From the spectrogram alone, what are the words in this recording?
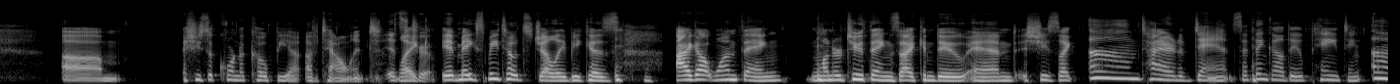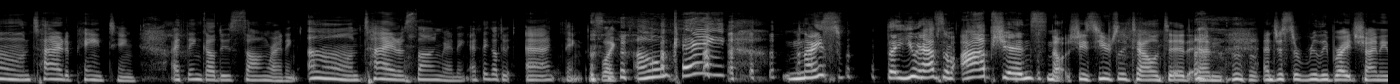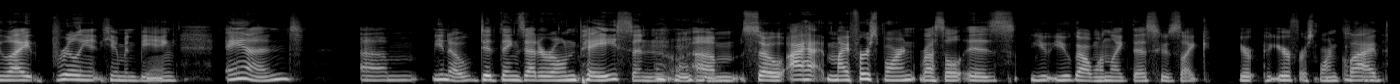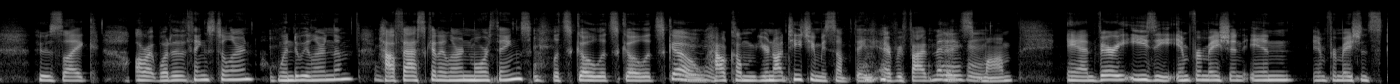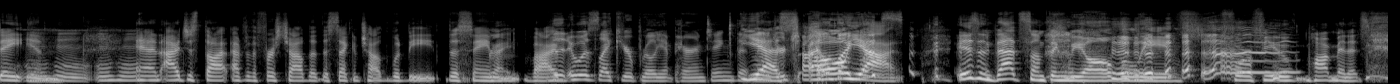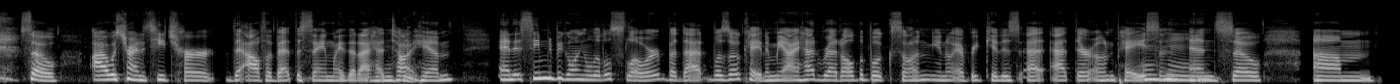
um, she's a cornucopia of talent. It's like, true. It makes me totes jelly because I got one thing, one or two things I can do, and she's like, oh, I'm tired of dance. I think I'll do painting. Oh, I'm tired of painting. I think I'll do songwriting. Oh, I'm tired of songwriting. I think I'll do acting. It's like, okay, nice that you have some options. No, she's hugely talented and and just a really bright, shiny light, brilliant human being, and um, you know, did things at her own pace. And mm-hmm. um, so I, ha- my firstborn Russell is you. You got one like this who's like. Your, your firstborn, mm-hmm. Clive, who's like, all right, what are the things to learn? When do we learn them? Mm-hmm. How fast can I learn more things? Let's go, let's go, let's go. How come you're not teaching me something every five minutes, mom? And very easy information in, information stay in. Mm-hmm, mm-hmm. And I just thought after the first child that the second child would be the same vibe. That it was like your brilliant parenting. That Yes. child Oh, like yeah. this. Isn't that something we all believe for a few hot minutes? So I was trying to teach her the alphabet the same way that I had taught mm-hmm. him. And it seemed to be going a little slower, but that was okay to me. I had read all the books on, you know, every kid is at, at their own pace. And, mm-hmm. and so um,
